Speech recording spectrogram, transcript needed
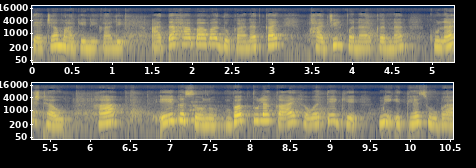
त्याच्यामागे निघाली. आता हा बाबा दुकानात काय फाजीलपणा करणार? कुणास ठाऊक? हा एक सोनू बघ तुला काय हवं ते घे मी इथेच उभा.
